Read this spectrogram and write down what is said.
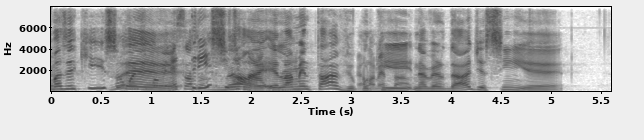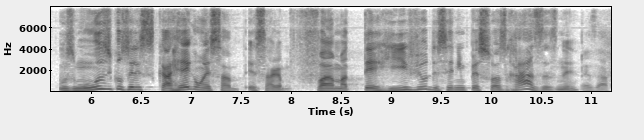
mas é que isso não, é... É triste não, demais, É, né? lamentável, porque, lamentável. na verdade, assim, é os músicos eles carregam essa, essa fama terrível de serem pessoas rasas, né? Exato.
